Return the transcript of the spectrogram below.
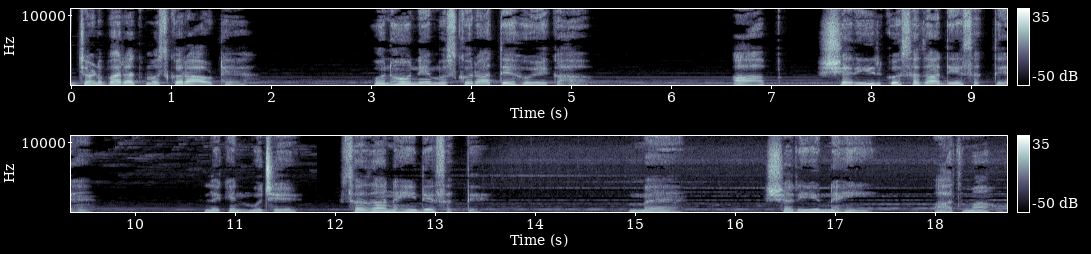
जड़ भरत मुस्कुरा उठे। उन्होंने मुस्कुराते हुए कहा, आप शरीर को सजा दे सकते हैं, लेकिन मुझे सजा नहीं दे सकते। मैं शरीर नहीं, आत्मा हूँ।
